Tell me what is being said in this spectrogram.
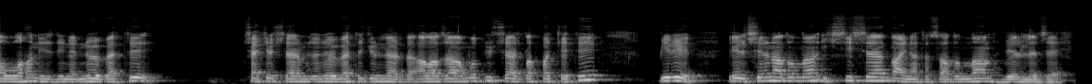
Allahın izni ilə növbəti çəkilişlərimizə növbəti günlərdə alacağımız 3 ərzaq paketi biri elçinin adından, ikisi isə qaynatası adından veriləcək.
